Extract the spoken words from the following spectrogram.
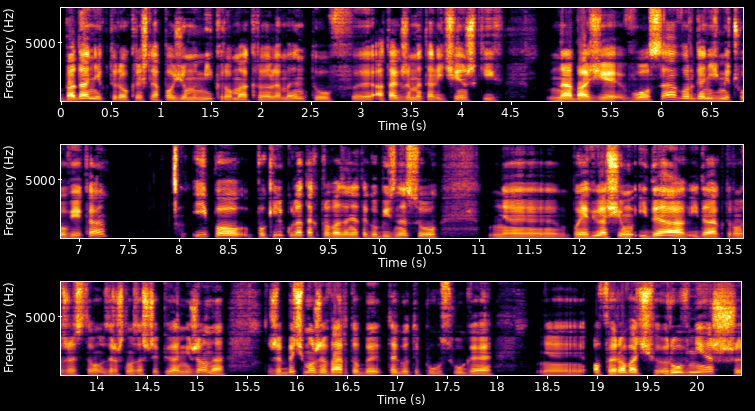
badanie, które określa poziom mikro, makroelementów, y, a także metali ciężkich na bazie włosa w organizmie człowieka. I po, po kilku latach prowadzenia tego biznesu e, pojawiła się idea, idea, którą zresztą, zresztą zaszczepiła mi żona, że być może warto by tego typu usługę e, oferować również e,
